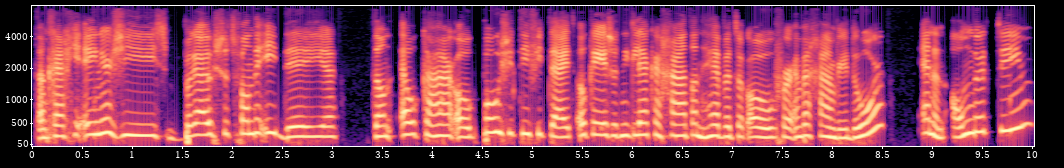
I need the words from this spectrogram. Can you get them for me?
dan krijg je energie, bruist het van de ideeën. Dan elkaar ook positiviteit. Oké, als het niet lekker gaat, dan hebben we het erover en we gaan weer door. En een ander team,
